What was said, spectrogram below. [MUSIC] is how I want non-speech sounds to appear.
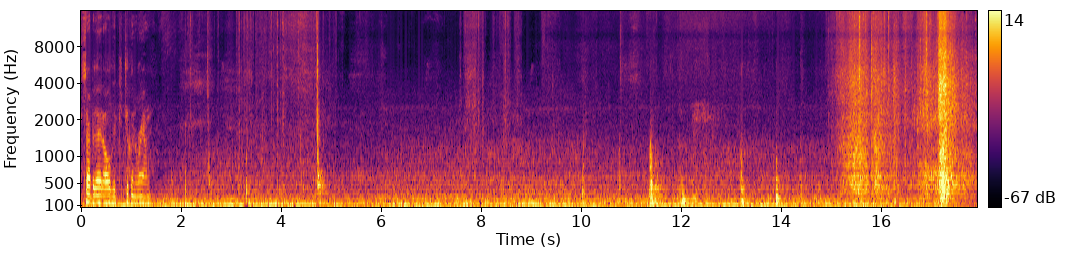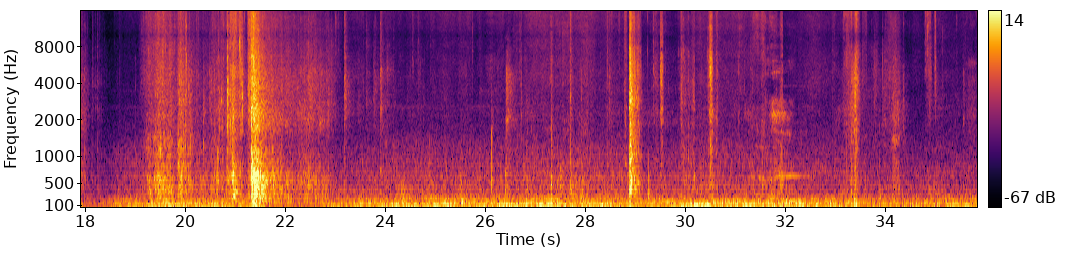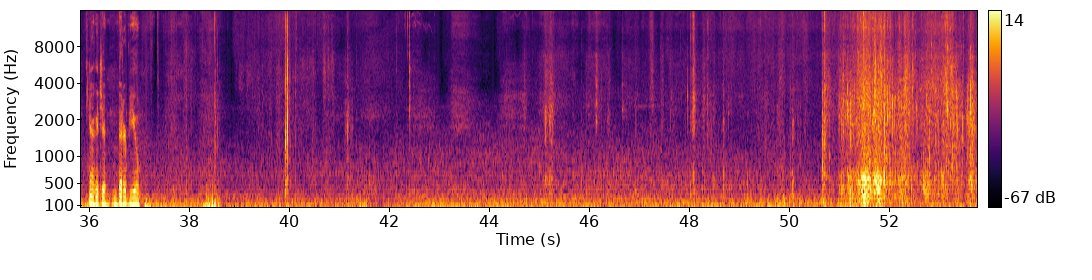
Sorry about that, all the tickling around. Here, I'll get you a better view.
